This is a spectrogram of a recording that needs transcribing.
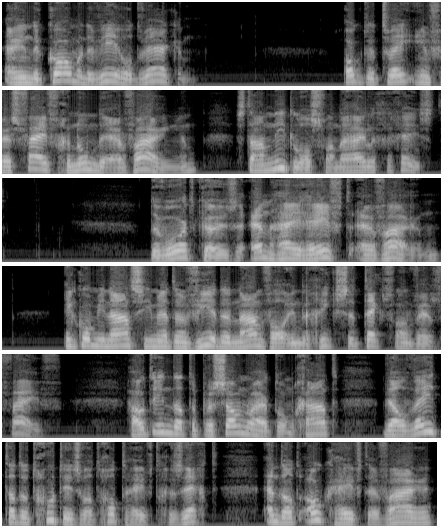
er in de komende wereld werken. Ook de twee in vers 5 genoemde ervaringen staan niet los van de Heilige Geest. De woordkeuze en hij heeft ervaren, in combinatie met een vierde naamval in de Griekse tekst van vers 5, houdt in dat de persoon waar het om gaat wel weet dat het goed is wat God heeft gezegd en dat ook heeft ervaren,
